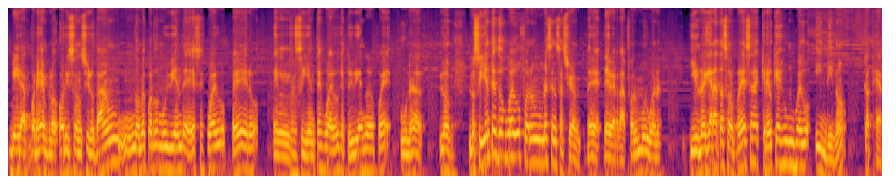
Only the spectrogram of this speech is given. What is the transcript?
Mira, por ejemplo, Horizon Zero Dawn, no me acuerdo muy bien de ese juego, pero el Mm. siguiente juego que estoy viendo fue una... Los, los siguientes dos juegos fueron una sensación, de, de verdad, fueron muy buenos. Y una grata sorpresa, creo que es un juego indie, ¿no? Cuphead.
